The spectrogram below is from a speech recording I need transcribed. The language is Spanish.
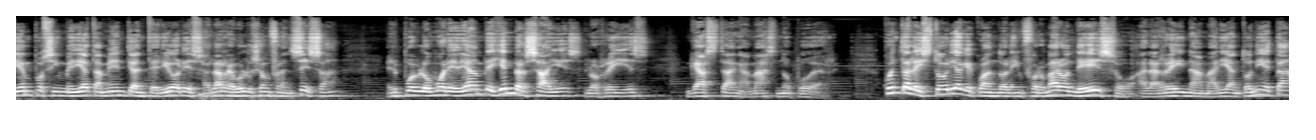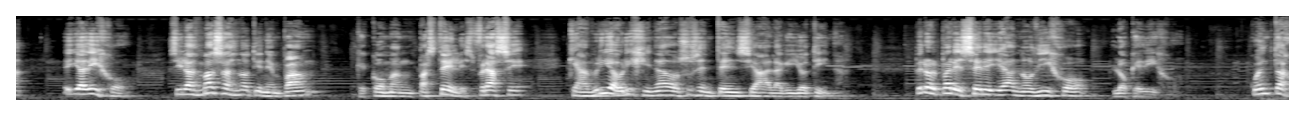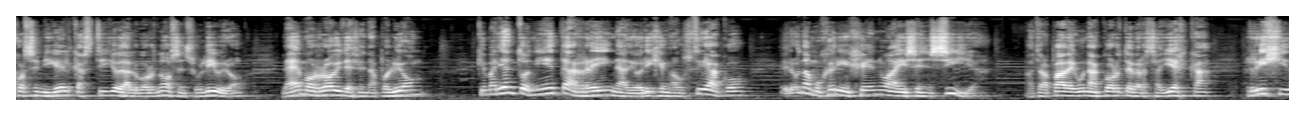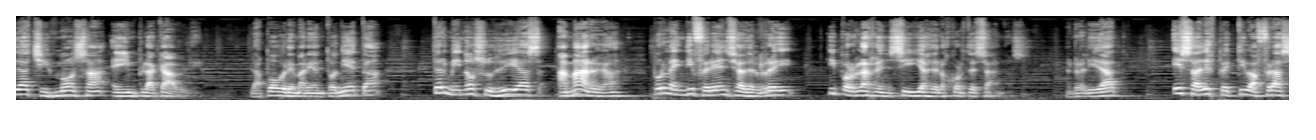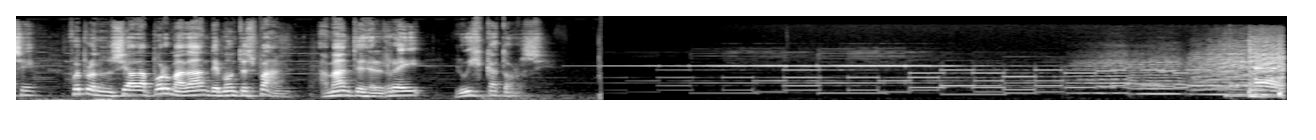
tiempos inmediatamente anteriores a la Revolución Francesa, el pueblo muere de hambre y en Versalles los reyes gastan a más no poder. Cuenta la historia que cuando le informaron de eso a la reina María Antonieta, ella dijo, si las masas no tienen pan, que coman pasteles, frase que habría originado su sentencia a la guillotina. Pero al parecer ella no dijo lo que dijo. Cuenta José Miguel Castillo de Albornoz en su libro La hemorroides de Napoleón que María Antonieta, reina de origen austriaco, era una mujer ingenua y sencilla, atrapada en una corte versallesca rígida, chismosa e implacable. La pobre María Antonieta terminó sus días amarga por la indiferencia del rey y por las rencillas de los cortesanos. En realidad, esa despectiva frase fue pronunciada por Madame de Montespan, amante del rey Luis XIV. Amen.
